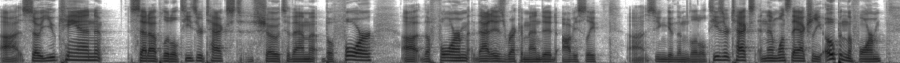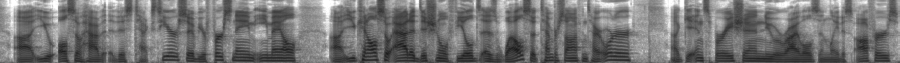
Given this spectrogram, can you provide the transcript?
Uh, so you can set up little teaser text, show to them before uh, the form that is recommended, obviously. Uh, so you can give them the little teaser text. And then once they actually open the form, uh, you also have this text here. So you have your first name, email. Uh, you can also add additional fields as well. So 10% off entire order, uh, get inspiration, new arrivals, and latest offers.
